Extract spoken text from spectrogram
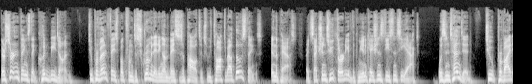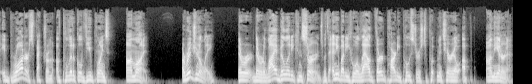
there are certain things that could be done to prevent Facebook from discriminating on the basis of politics. We've talked about those things in the past. Right? Section 230 of the Communications Decency Act was intended to provide a broader spectrum of political viewpoints online. Originally, there were there were liability concerns with anybody who allowed third-party posters to put material up on the internet.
